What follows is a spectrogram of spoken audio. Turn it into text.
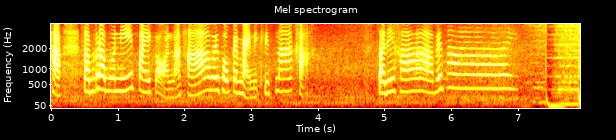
ค่ะสำหรับวันนี้ไปก่อนนะคะ ไว้พบกันใหม่ในคลิปหน้าค่ะ สวัสดีค่ะ บ๊ายบาย プレゼン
